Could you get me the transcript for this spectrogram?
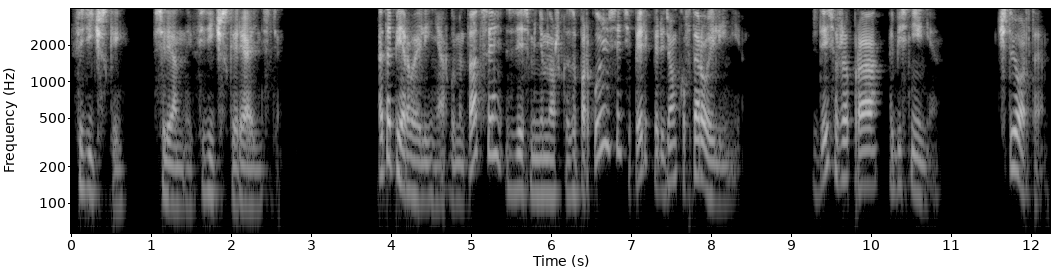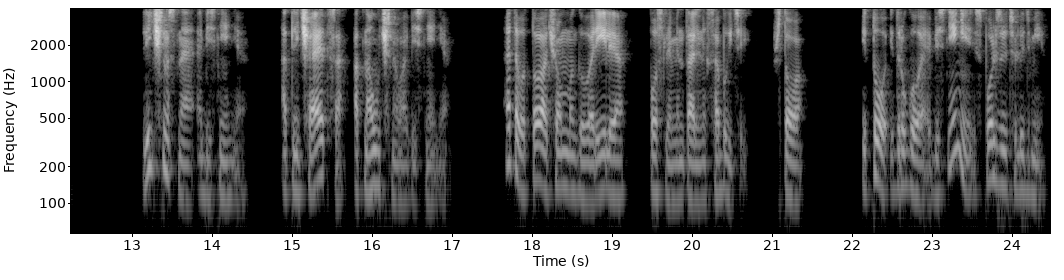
в физической вселенной, в физической реальности. Это первая линия аргументации. Здесь мы немножко запаркуемся, теперь перейдем ко второй линии. Здесь уже про объяснение. Четвертое. Личностное объяснение отличается от научного объяснения. Это вот то, о чем мы говорили после ментальных событий, что и то, и другое объяснение используются людьми,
